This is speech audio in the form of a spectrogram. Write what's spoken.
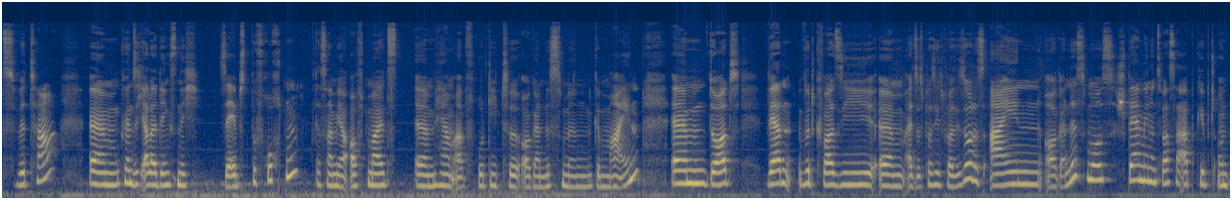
Zwitter, ähm, können sich allerdings nicht selbst befruchten. Das haben ja oftmals ähm, hermaphrodite Organismen gemein. Ähm, dort werden, wird quasi, ähm, also es passiert quasi so, dass ein Organismus Spermien ins Wasser abgibt und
